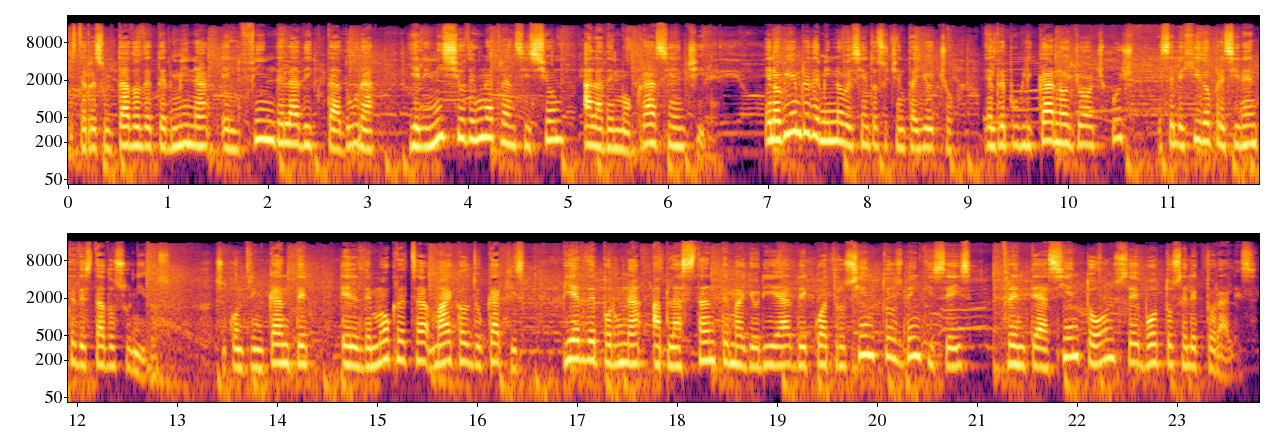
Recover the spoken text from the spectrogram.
Este resultado determina el fin de la dictadura y el inicio de una transición a la democracia en Chile. En noviembre de 1988, el republicano George Bush es elegido presidente de Estados Unidos. Su contrincante, el demócrata Michael Dukakis, pierde por una aplastante mayoría de 426 frente a 111 votos electorales.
